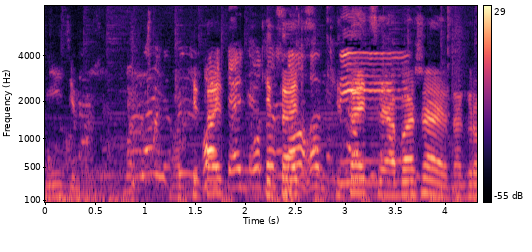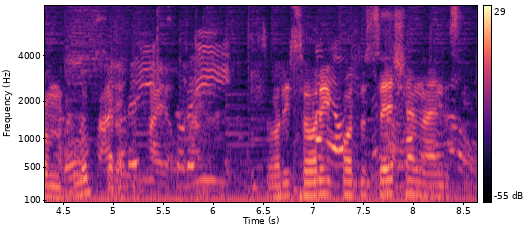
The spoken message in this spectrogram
не едим. Вот китай- китайцы, китайцы обожают огромных лобстеров. Sorry, sorry, photo session, I understand.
